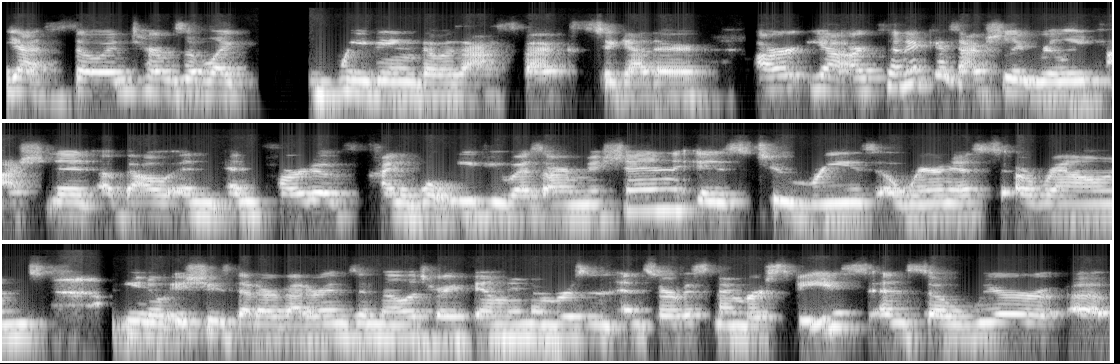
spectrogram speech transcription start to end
Yes. So, in terms of like weaving those aspects together. Our yeah, our clinic is actually really passionate about and, and part of kind of what we view as our mission is to raise awareness around, you know, issues that our veterans and military family members and, and service members face. And so we're uh,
